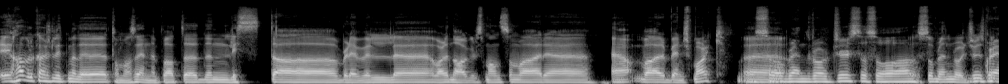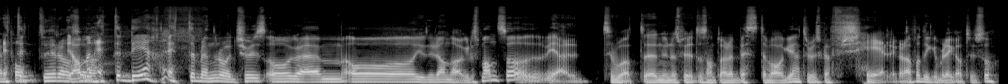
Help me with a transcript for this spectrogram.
Jeg har vel kanskje litt med det Thomas er inne på, at eh, den lista ble vel eh, Var det Nagelsmann som var, eh, ja, var benchmark? Så Brendan Rogers, og så, så Rogers. Graham etter, Potter. ja, men etter det, etter Brendan Rogers og Graham og Junior Nagelsmann, så vil jeg tro at Nuno Spirito Santo er det beste valget. Jeg tror du skal være sjeleglad for at det ikke ble Gattuso.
